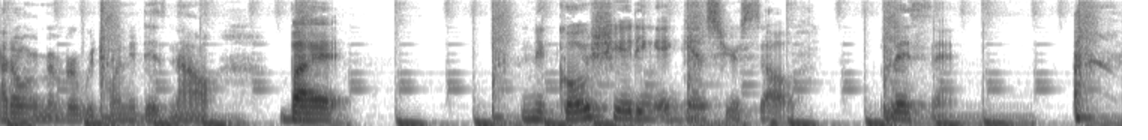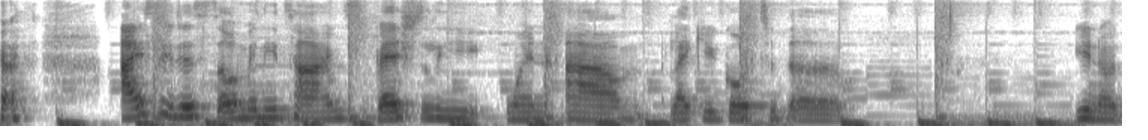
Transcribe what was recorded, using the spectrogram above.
I don't remember which one it is now, but negotiating against yourself. Listen, I see this so many times, especially when um like you go to the you know,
